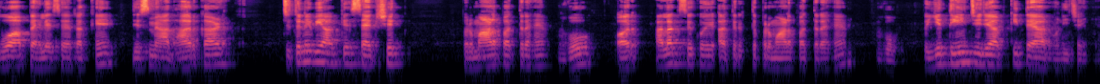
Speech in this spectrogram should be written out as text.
वो आप पहले से रखें, जिसमें आधार कार्ड, जितने भी आपके शैक्षिक प्रमाण पत्र हैं, वो और अलग से कोई अतिरिक्त प्रमाण पत्र हैं, वो। तो ये तीन चीज़ें आपकी तैयार होनी चाहिए।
